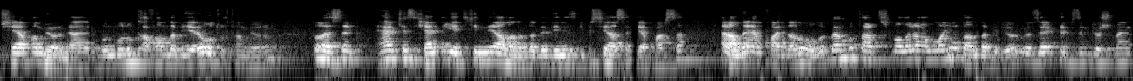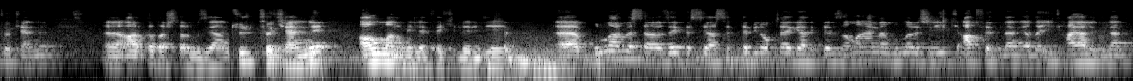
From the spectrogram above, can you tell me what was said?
şey yapamıyorum yani bunu, bunu kafamda bir yere oturtamıyorum. Dolayısıyla herkes kendi yetkinliği alanında dediğiniz gibi siyaset yaparsa herhalde en faydalı olur. Ben bu tartışmaları Almanya'dan da biliyorum. Özellikle bizim göçmen kökenli e, arkadaşlarımız yani Türk kökenli Alman milletvekilleri diyelim. E, bunlar mesela özellikle siyasette bir noktaya geldikleri zaman hemen bunlar için ilk atfedilen ya da ilk hayal edilen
